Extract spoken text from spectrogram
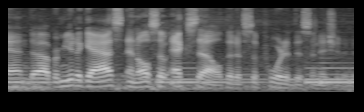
and uh, Bermuda Gas, and also XL that have supported this initiative.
